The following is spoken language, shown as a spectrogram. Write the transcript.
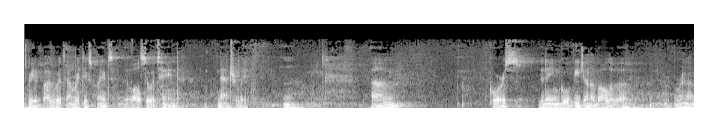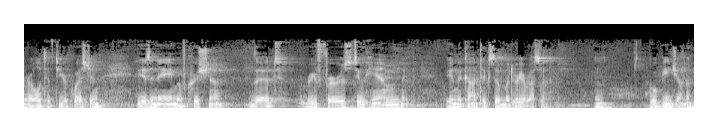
Brihad Bhagavatamrita explains, also attained naturally. Hmm. Um, of course, the name Gopi Janaballabha, relative to your question, is a name of Krishna that refers to him in the context of Madhurya Rasa. Hmm? Gopi Jana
